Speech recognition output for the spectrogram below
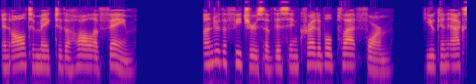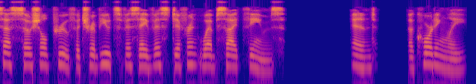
and all to make to the Hall of Fame. Under the features of this incredible platform, you can access social proof attributes vis-a-vis different website themes. And, accordingly,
